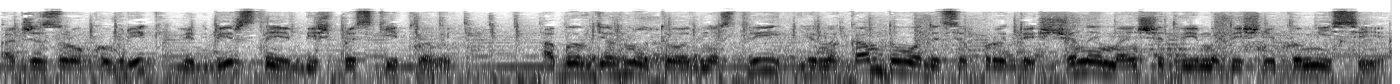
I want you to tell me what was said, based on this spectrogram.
адже з року в рік відбір стає більш прискіпливий. Аби вдягнути однострій, юнакам доводиться пройти щонайменше дві медичні комісії.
